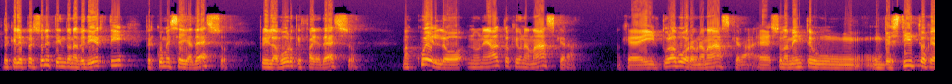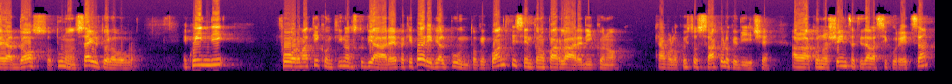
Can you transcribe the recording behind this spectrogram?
Perché le persone tendono a vederti per come sei adesso, per il lavoro che fai adesso. Ma quello non è altro che una maschera. Okay? Il tuo lavoro è una maschera, è solamente un, un vestito che hai addosso, tu non sei il tuo lavoro. E quindi formati, continua a studiare, perché poi arrivi al punto che quando ti sentono parlare dicono cavolo, questo sa quello che dice. Allora la conoscenza ti dà la sicurezza,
